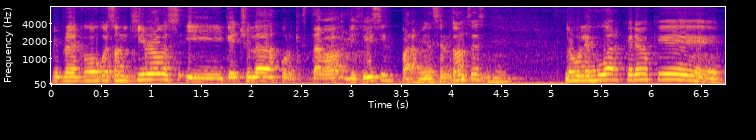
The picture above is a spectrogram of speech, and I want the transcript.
Mi primer juego fue Sonic Heroes y qué chulada porque estaba difícil para mí en ese entonces. Lo volví a jugar creo que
